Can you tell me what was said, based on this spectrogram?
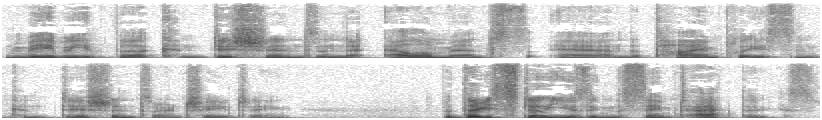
Maybe the conditions and the elements and the time, place, and conditions aren't changing, but they're still using the same tactics.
